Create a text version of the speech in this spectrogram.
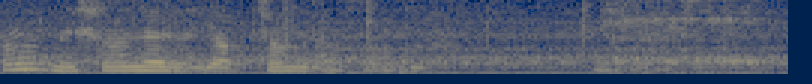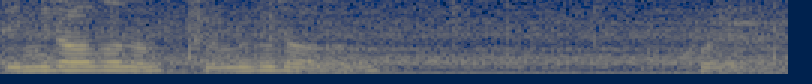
Ha meşale yapacağım birazdan dur. Demir alalım, kömürü de alalım. Koyalım.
